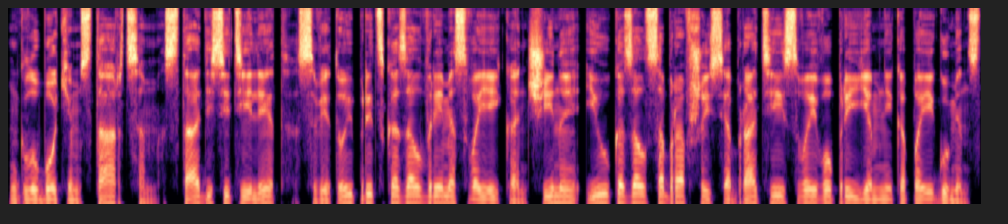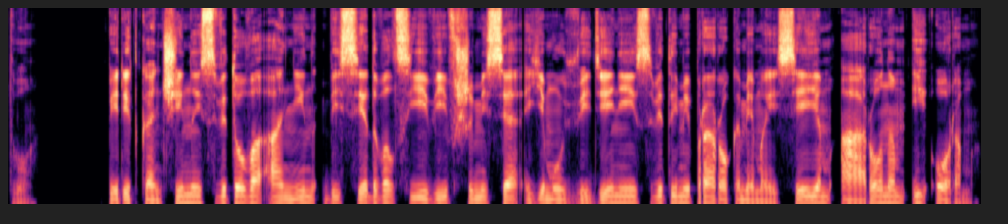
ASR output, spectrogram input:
Глубоким старцем 110 лет святой предсказал время своей кончины и указал собравшейся братьей своего преемника по игуменству. Перед кончиной святого Анин беседовал с явившимися ему в видении святыми пророками Моисеем, Аароном и Ором.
